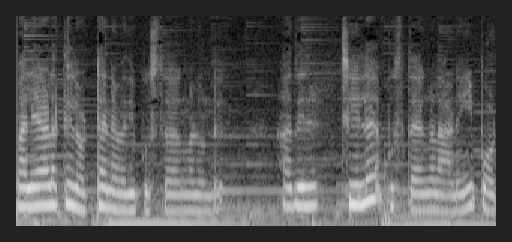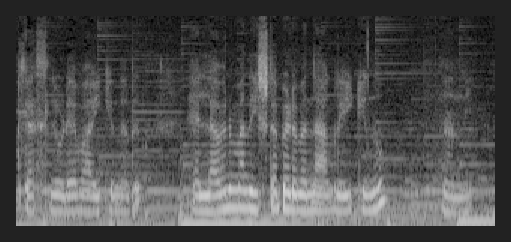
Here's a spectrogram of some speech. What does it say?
മലയാളത്തിൽ ഒട്ടനവധി പുസ്തകങ്ങളുണ്ട്. അതിൽ ചില പുസ്തകങ്ങളാണ് ഈ പോഡ്കാസ്റ്റിലൂടെ വായിക്കുന്നത്. എല്ലാവരും അത് ഇഷ്ടപ്പെടുമെന്ന് ആഗ്രഹിക്കുന്നു. നന്ദി.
